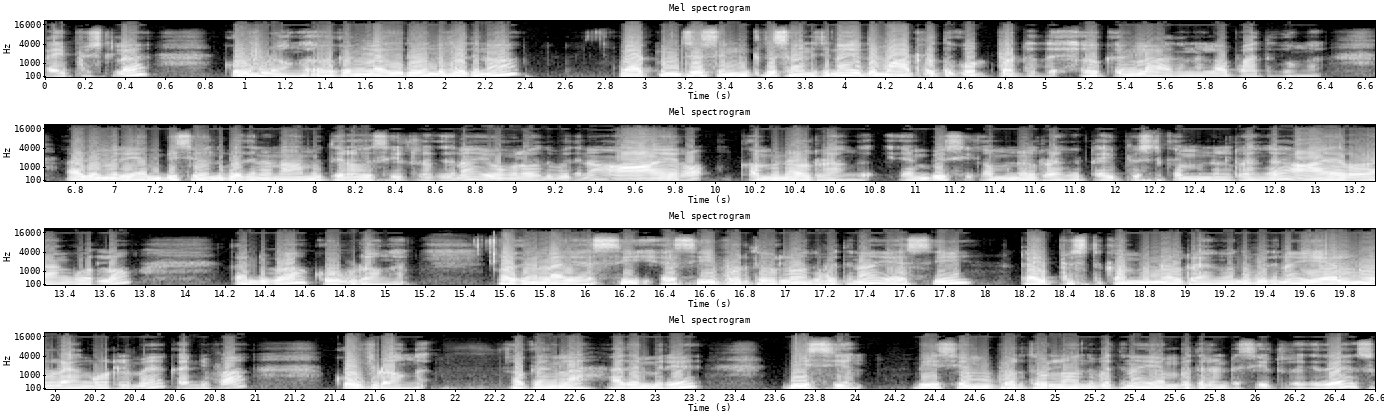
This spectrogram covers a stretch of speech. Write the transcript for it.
டைப்பிஸ்ட்டில் கூப்பிடுவாங்க. ஓகேங்களா இது வந்து பார்த்திங்கன்னா வேக்கன்சிஸ் இன்க்ரீஸ் ஆனிச்சுன்னா இது மாற்றத்துக்கு உட்பட்டது. ஓகேங்களா அதை நல்லா பார்த்துக்கோங்க. அதே மாதிரி எம்பிசி வந்து பார்த்தீங்கன்னா நானூற்றி இருபது சீட் இருக்குதுன்னா இவங்களை வந்து பார்த்தீங்கன்னா ஆயிரம் communal rank MBC communal rank typist communal rank ஆயிரம் ரேங்க் வரலும் கண்டிப்பாக கூப்பிடுவாங்க. ஓகேங்களா எஸ்சி எஸ்சி பொறுத்தவரையிலும் வந்து பார்த்தீங்கன்னா எஸ்சி டைப்பிஸ்ட் கம்யூனல் ரேங்க் வந்து பார்த்தீங்கன்னா ஏழ்நூறு ரேங்க் வரலுமே கண்டிப்பாக கூப்பிடுவாங்க. ஓகேங்களா அதேமாதிரி பிசிஎம் பிசிஎம் பொறுத்தவரையிலும் வந்து பார்த்தீங்கன்னா எண்பத்தி ரெண்டு சீட் இருக்குது. ஸோ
